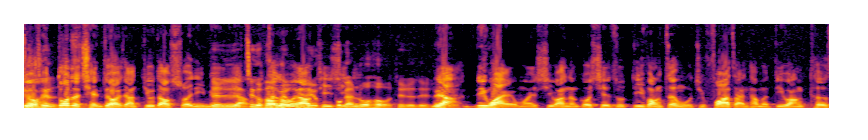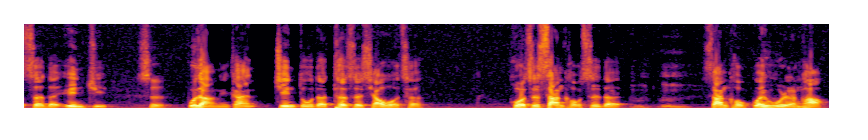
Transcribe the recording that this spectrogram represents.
就很多的钱就好像丢到水里面对对对一样。，这个方面我要提醒落后，对对对。对另外，另外我们也希望能够协助地方政府去发展他们地方特色的运具。是部长，你看京都的特色小火车，或者是山口市的 山口贵妇人号，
